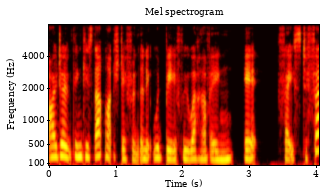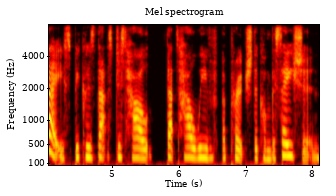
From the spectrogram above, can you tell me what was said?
I don't think is that much different than it would be if we were having it face to face, because that's just how that's how we've approached the conversation.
